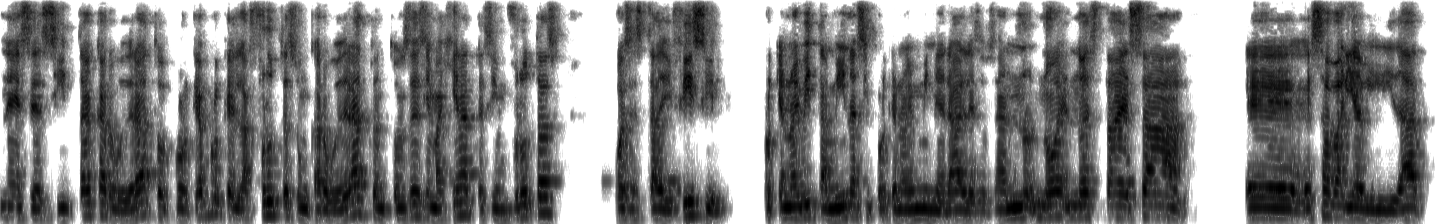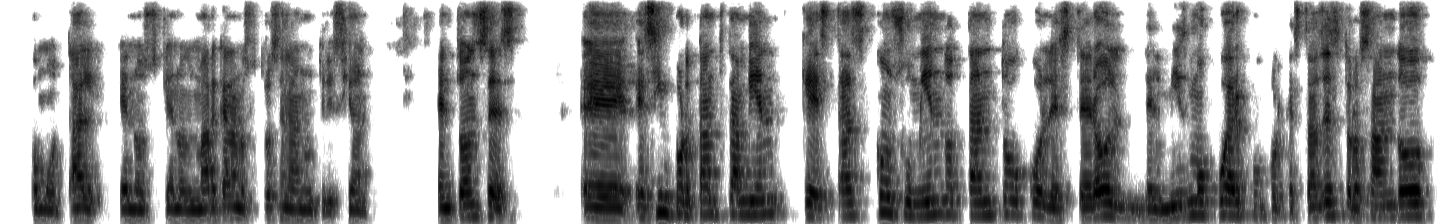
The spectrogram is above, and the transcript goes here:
necesita carbohidratos. ¿Por qué? Porque la fruta es un carbohidrato. Entonces, imagínate, sin frutas, pues está difícil, porque no hay vitaminas y porque no hay minerales. O sea, no, no, no está esa, eh, esa variabilidad como tal que nos, que nos marcan a nosotros en la nutrición. Entonces, eh, es importante también que estás consumiendo tanto colesterol del mismo cuerpo porque estás destrozando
